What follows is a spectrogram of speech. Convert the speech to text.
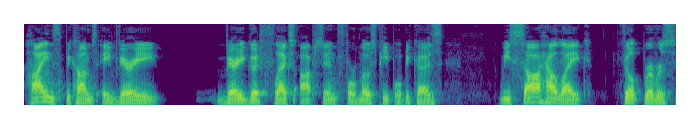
Hines becomes a very very good flex option for most people because we saw how like Philip Rivers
